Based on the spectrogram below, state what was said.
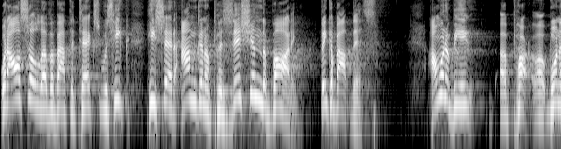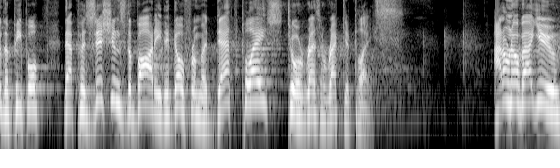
What I also love about the text was he, he said, I'm going to position the body. Think about this. I want to be a part, uh, one of the people that positions the body to go from a death place to a resurrected place. I don't know about you,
